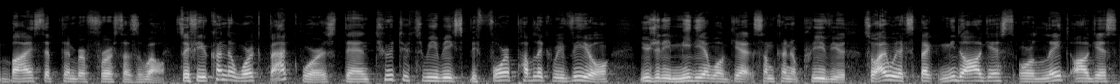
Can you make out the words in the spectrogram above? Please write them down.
by September 1st as well. So if you kind of work backwards, then two to three weeks before public reveal, usually media will get some kind of preview. So I would expect mid-August or late August,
